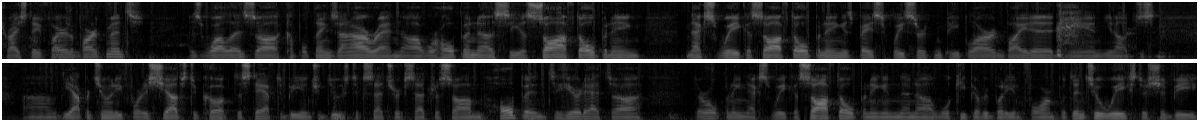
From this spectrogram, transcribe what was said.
Tri-State Fire Department, as well as uh, a couple things on our end. Uh, We're hoping to see a soft opening next week. A soft opening is basically certain people are invited and, you know, just uh, the opportunity for the chefs to cook, the staff to be introduced, et cetera, et cetera. So I'm hoping to hear that uh, they're opening next week, a soft opening, and then uh, we'll keep everybody informed. Within two weeks, there should be,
